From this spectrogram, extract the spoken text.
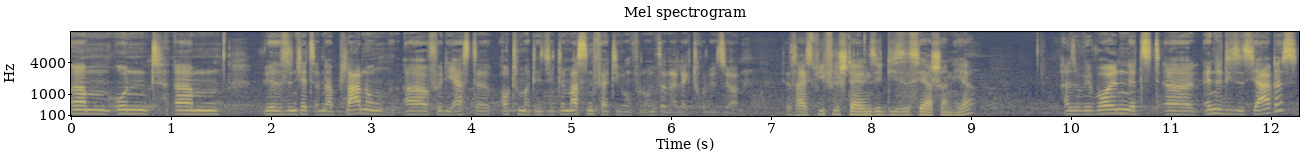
ähm, und ähm, wir sind jetzt in der Planung äh, für die erste automatisierte Massenfertigung von unseren Elektrolyseuren. Das heißt, wie viel stellen Sie dieses Jahr schon her? Also wir wollen jetzt äh, Ende dieses Jahres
